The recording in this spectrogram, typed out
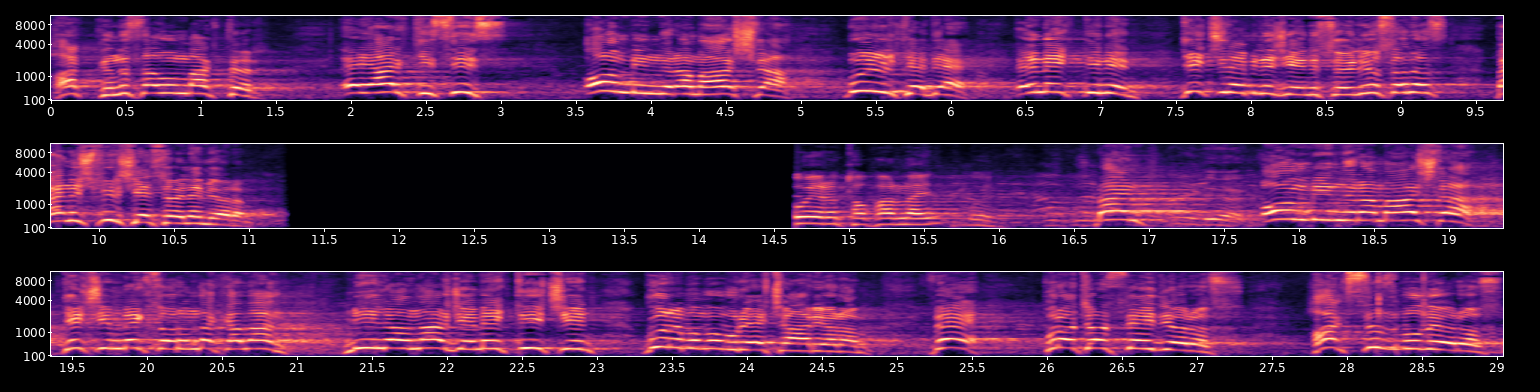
hakkını savunmaktır. Eğer ki siz 10 bin lira maaşla bu ülkede emeklinin geçinebileceğini söylüyorsanız ben hiçbir şey söylemiyorum. Buyurun toparlayın. Buyurun. Ben 10 bin lira maaşla geçinmek zorunda kalan milyonlarca emekli için grubumu buraya çağırıyorum. Ve protesto ediyoruz. Haksız buluyoruz,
